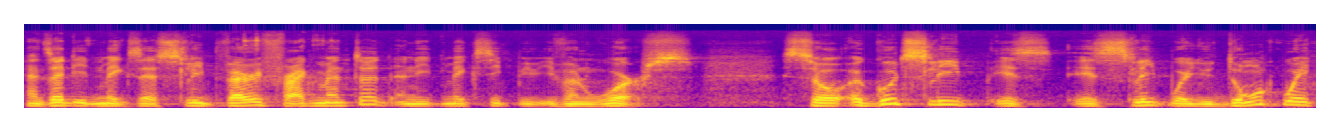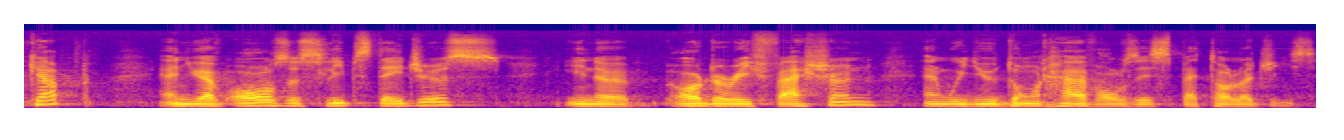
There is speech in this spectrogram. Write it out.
and then it makes their sleep very fragmented and it makes it even worse. So a good sleep is, is sleep where you don't wake up and you have all the sleep stages in an orderly fashion and where you don't have all these pathologies.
